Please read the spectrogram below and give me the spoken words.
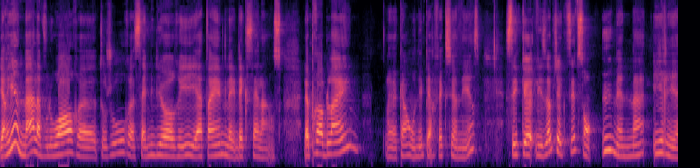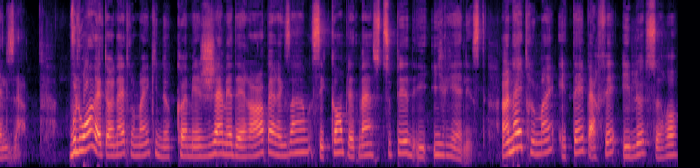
Il n'y a rien de mal à vouloir euh, toujours euh, s'améliorer et atteindre l'excellence. Le problème, euh, quand on est perfectionniste, c'est que les objectifs sont humainement irréalisables. Vouloir être un être humain qui ne commet jamais d'erreur, par exemple, c'est complètement stupide et irréaliste. Un être humain est imparfait et le sera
